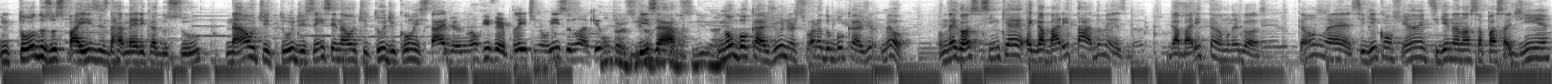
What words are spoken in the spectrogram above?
em todos os países da América do Sul na altitude, sem ser na altitude, com estádio, no River Plate, no isso, no aquilo. Torcida, bizarro. Torcida. No Boca Juniors, fora do Boca Juniors. Meu, um negócio assim que é, é gabaritado mesmo. Gabaritamos o negócio. Então, é seguir confiante, seguir na nossa passadinha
